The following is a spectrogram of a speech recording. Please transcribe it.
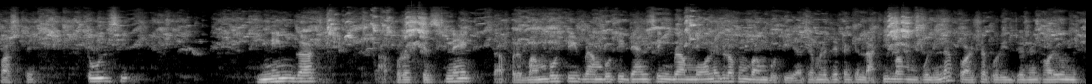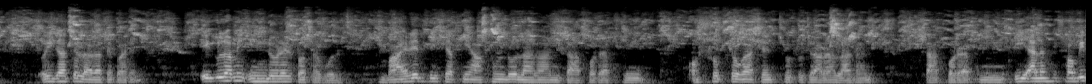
ফার্স্টে তুলসী, নিম গাছ তারপর হচ্ছে স্নেক তারপরে বাম্বুটি বাম্বুটি ড্যান্সিং ব্রাম্বু অনেক রকম বাম্বুটি আছে। আমরা যেটাকে লাকি বাম্বু বলি না, পয়সা করির জন্য ঘরে ওই গাছও লাগাতে পারেন এগুলো আমি ইনডোরের কথা বলছি। বাইরের দিকে আপনি আখন্দ লাগান, তারপরে আপনি অশ্বত্থ গাছের ছোট চারা লাগান, তারপরে আপনি এই আলাদা সবই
